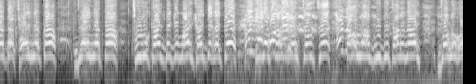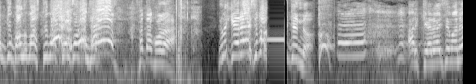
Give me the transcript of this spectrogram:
নেতা সেই নেতা যেই নেতা শুরু কাল থেকে মার খাইতে খাইতে চলছে তাও রাজনীতি ছাড়ে নাই জনগণকে ভালোবাসতে পারছে ছাতা ভরা। এগুলো কেড়ে আসি কেন আর মানে?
